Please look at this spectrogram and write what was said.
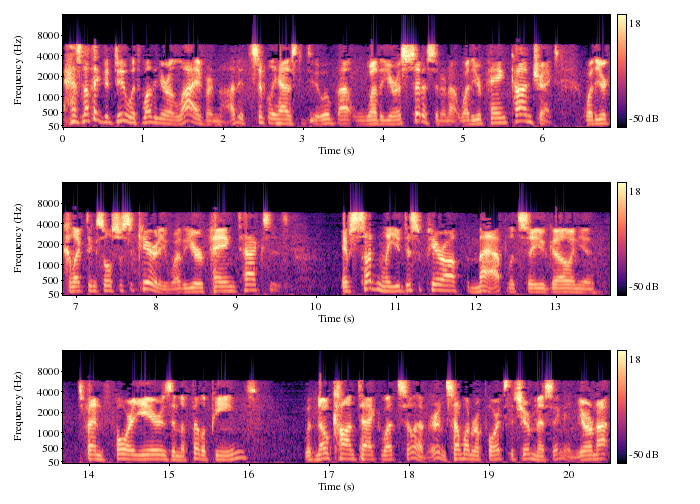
has nothing to do with whether you're alive or not. It simply has to do about whether you're a citizen or not, whether you're paying contracts, whether you're collecting Social Security, whether you're paying taxes. If suddenly you disappear off the map, let's say you go and you spend four years in the Philippines with no contact whatsoever, and someone reports that you're missing and you're not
